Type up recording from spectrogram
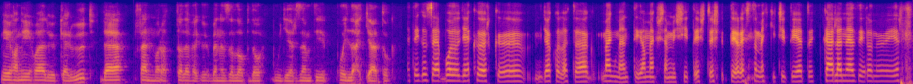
néha-néha előkerült, de fennmaradt a levegőben ez a labda, úgy érzem, ti hogy látjátok. Hát igazából ugye Körk gyakorlatilag megmenti a megsemmisítést, és éreztem egy kicsit ilyet, hogy kár lenne ezért a nőért.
